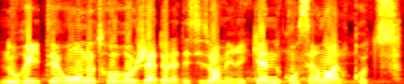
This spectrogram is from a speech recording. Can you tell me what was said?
Nous réitérons notre rejet de la décision américaine concernant Al-Quds.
